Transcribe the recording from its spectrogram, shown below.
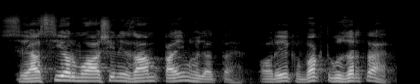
سیاسی اور معاشی نظام قائم ہو جاتا ہے اور ایک وقت گزرتا ہے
